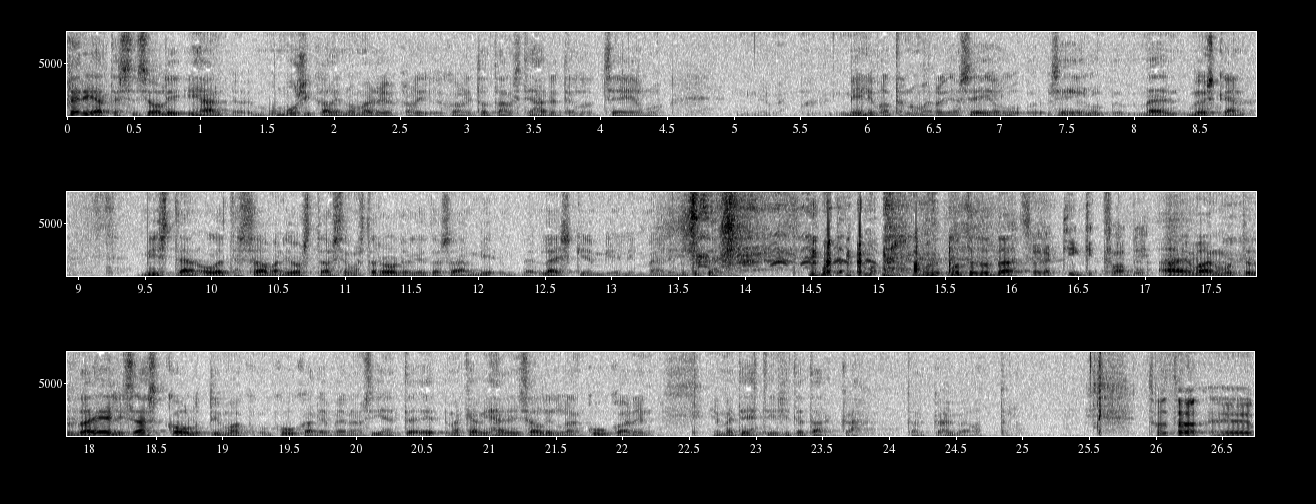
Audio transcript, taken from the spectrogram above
periaatteessa se oli ihan musikalinumero, joka oli, joka oli totaalisesti harjoitellut. Se ei ollut mielivaltanumero ja se ei ollut, se ei ollut mä en myöskään mistään oleta saavan jostain sellaista roodelia, jota saa mie- läiskien mielinmäärin. Mutta, mutta, mutta, mutta tota, Soida kinkkiklubi. Aivan, mutta tota, Eeli Säsk koulutti minua kuukauden verran siihen, että mä kävin hänen salillaan kuukauden ja me tehtiin sitä tarkka, tarkka hyvä ottelu. Tuota, eh,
